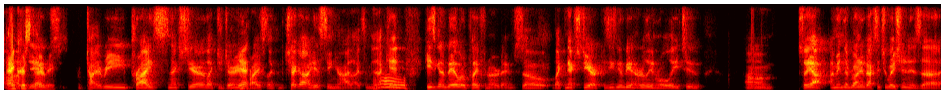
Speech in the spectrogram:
And uh, Chris Diggs, Tyree Price next year, like Jadarian Yeah. Price. Like check out his senior highlights. I mean that Oh. kid, he's gonna be able to play for Notre Dame. So like next year, because he's gonna be an early enrollee too. Um, so yeah, I mean the running back situation is uh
